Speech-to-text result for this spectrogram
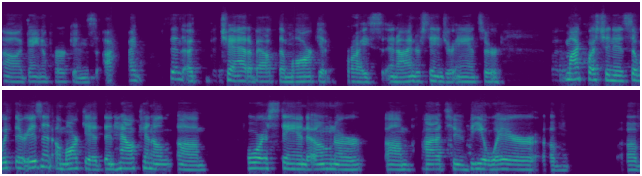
uh, Dana Perkins. I, I sent a chat about the market price, and I understand your answer. But my question is, so if there isn't a market, then how can a um, forest stand owner um, try to be aware of of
